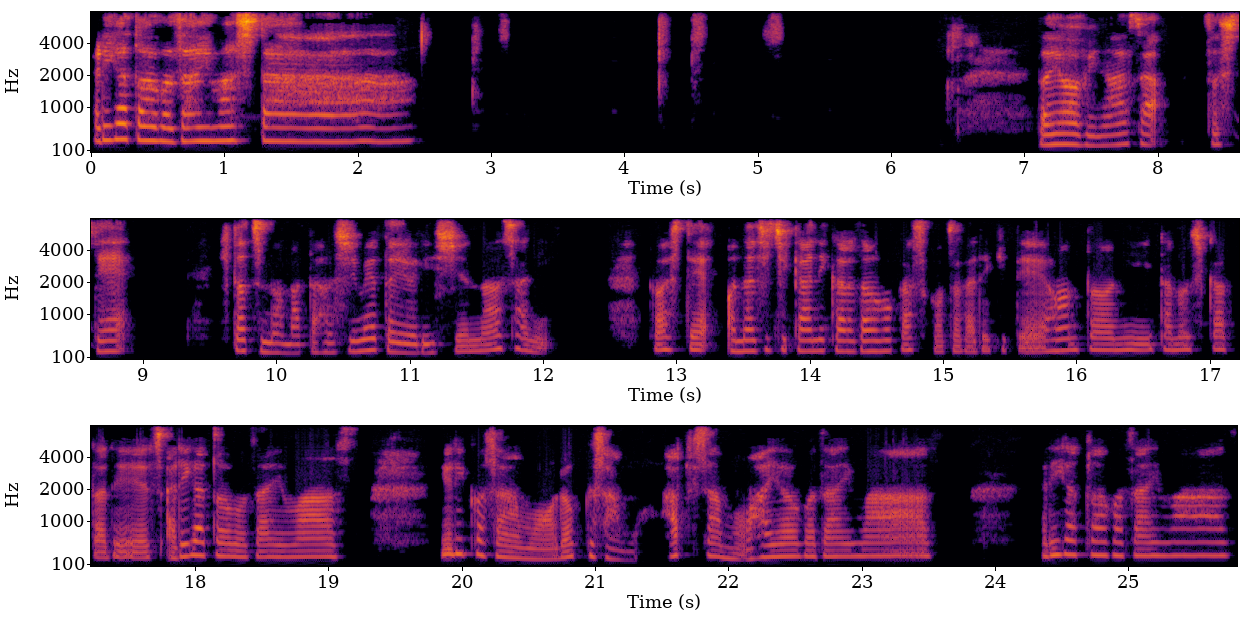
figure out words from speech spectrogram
ありがとうございました。土曜日の朝、そして一つのまた節目という立春の朝にこうして同じ時間に体を動かすことができて本当に楽しかったです。ありがとうございます。ゆりこさんも、ロックさんも、ハピさんもおはようございます。ありがとうございます。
